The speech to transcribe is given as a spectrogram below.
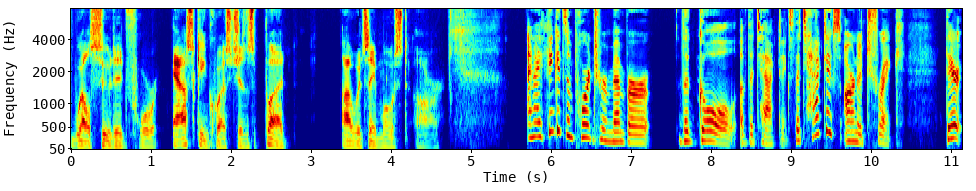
well suited for asking questions, but I would say most are. And I think it's important to remember the goal of the tactics. The tactics aren't a trick. They're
